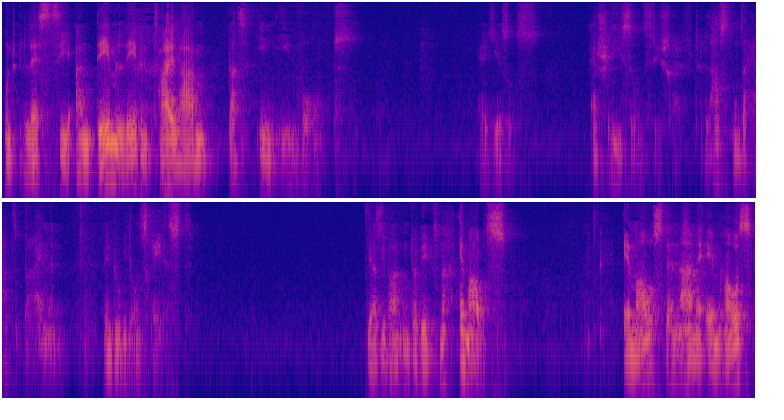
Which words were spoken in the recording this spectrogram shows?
und lässt sie an dem Leben teilhaben, das in ihm wohnt. Herr Jesus, erschließe uns die Schrift, lass unser Herz brennen, wenn du mit uns redest. Ja, sie waren unterwegs nach Emmaus. Emmaus, der Name Emmaus,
